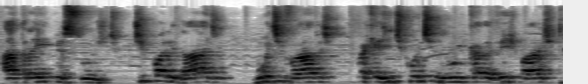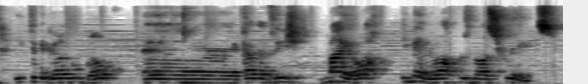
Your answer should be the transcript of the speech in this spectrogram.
atrair pessoas de qualidade, motivadas, para que a gente continue cada vez mais entregando um banco é, cada vez maior e melhor para os nossos clientes.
